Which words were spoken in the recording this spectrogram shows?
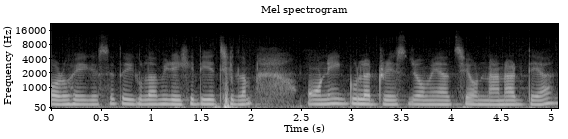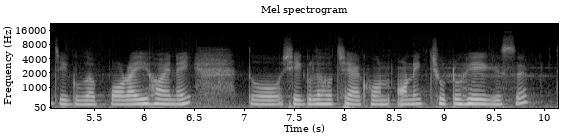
বড় হয়ে গেছে, তো এগুলো আমি রেখে দিয়েছিলাম। অনেকগুলো ড্রেস জমে আছে ওর নানার দেয়া, যেগুলো পরাই হয় নাই। তো সেগুলো হচ্ছে এখন অনেক ছোট হয়ে গেছে। তো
